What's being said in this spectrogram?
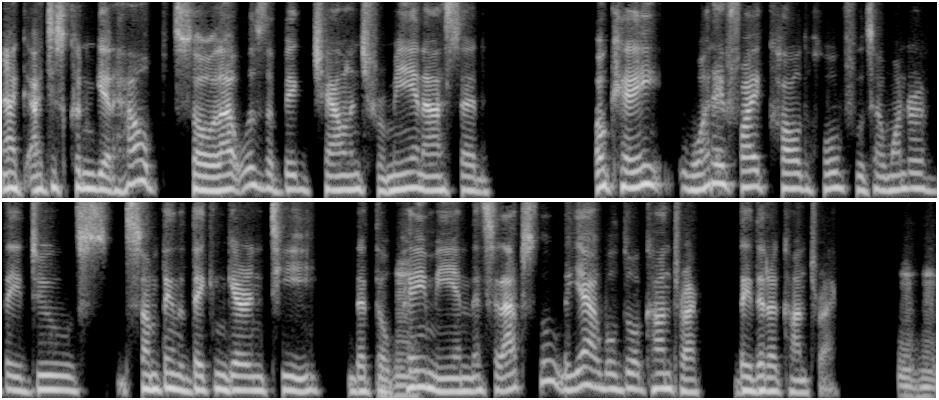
I, I just couldn't get help. So that was a big challenge for me. And I said, okay, what if I called Whole Foods? I wonder if they do something that they can guarantee that they'll mm-hmm. pay me. And they said, absolutely. Yeah, we'll do a contract. They did a contract. Mm-hmm.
